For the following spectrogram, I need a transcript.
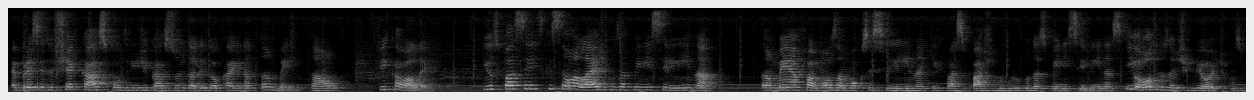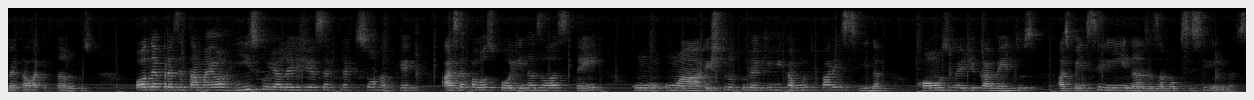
é preciso checar as contraindicações da lidocaína também. Então, fica o alerta. E os pacientes que são alérgicos à penicilina, também a famosa amoxicilina, que faz parte do grupo das penicilinas e outros antibióticos beta-lactâmicos, podem apresentar maior risco de alergia à ceftriaxona, porque as cefalosporinas elas têm um, uma estrutura química muito parecida com os medicamentos, as penicilinas, as amoxicilinas.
